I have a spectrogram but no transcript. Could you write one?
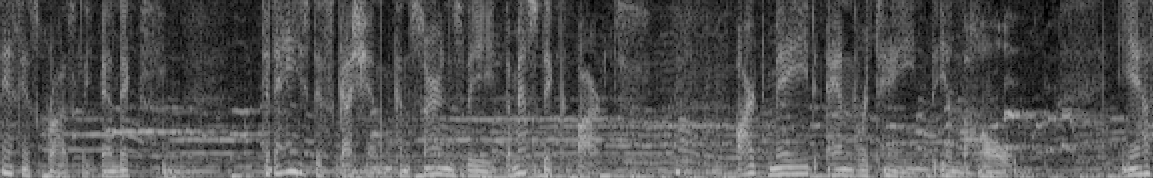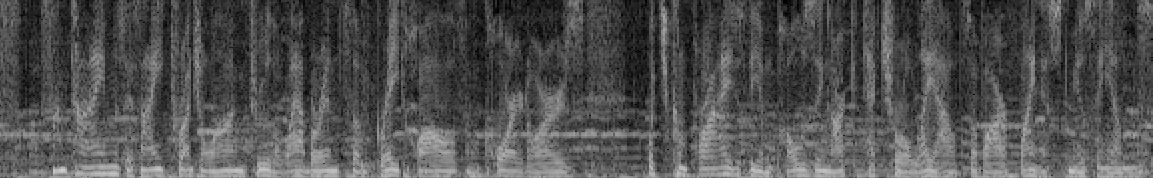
This is Crosley Bendix. Today's discussion concerns the domestic arts. Art made and retained in the home. Yes, sometimes as I trudge along through the labyrinths of great halls and corridors, which comprise the imposing architectural layouts of our finest museums,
